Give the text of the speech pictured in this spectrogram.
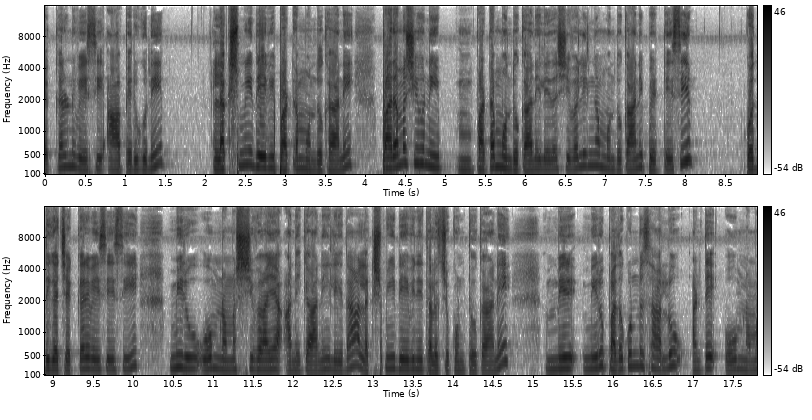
చక్కెరను వేసి ఆ పెరుగుని లక్ష్మీదేవి పటం ముందు కానీ పరమశివుని పటం ముందు కానీ లేదా శివలింగం ముందు కానీ పెట్టేసి కొద్దిగా చక్కెర వేసేసి మీరు ఓం నమ శివాయ అని కానీ లేదా లక్ష్మీదేవిని తలుచుకుంటూ కానీ మీ మీరు పదకొండు సార్లు అంటే ఓం నమ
